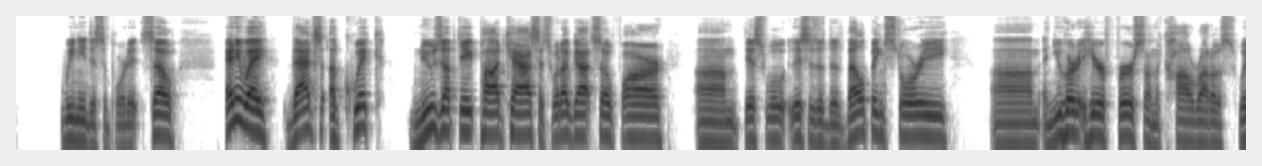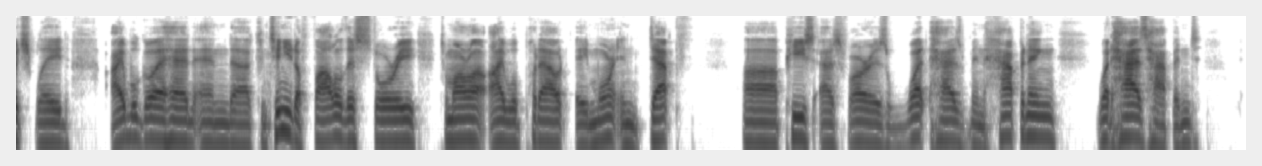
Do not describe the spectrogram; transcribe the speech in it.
we need to support it. So anyway, that's a quick news update podcast. That's what I've got so far. Um, this will this is a developing story. Um, and you heard it here first on the Colorado Switchblade. I will go ahead and uh, continue to follow this story. Tomorrow, I will put out a more in depth uh, piece as far as what has been happening, what has happened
